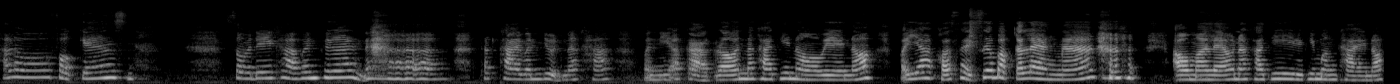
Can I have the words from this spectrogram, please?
ฮัลโหลโฟกัส สวัสดีค่ะเพื่อนๆ ทักทายวันหยุดนะคะ วันนี้อากาศร้อนนะคะที่นอร์เวย์เนาะปายาขอใส่เสื้อบักกะแลงนะ เอามาแล้วนะคะที่ที่เมืองไทยเนาะ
